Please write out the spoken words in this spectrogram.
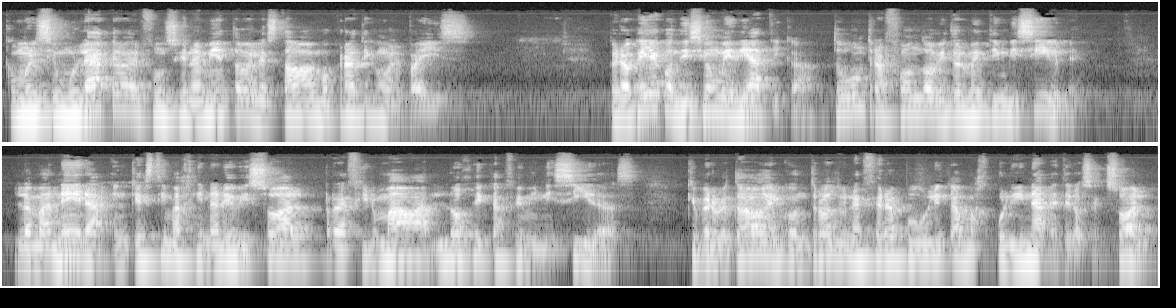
como el simulacro del funcionamiento del Estado democrático en el país. Pero aquella condición mediática tuvo un trasfondo habitualmente invisible, la manera en que este imaginario visual reafirmaba lógicas feminicidas que perpetuaban el control de una esfera pública masculina heterosexual,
